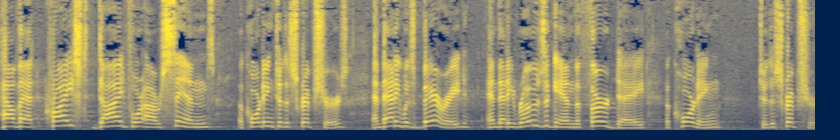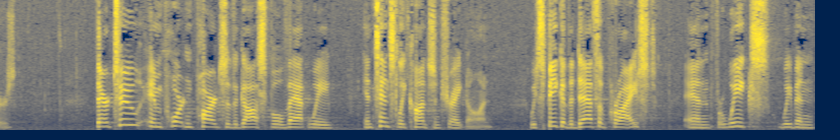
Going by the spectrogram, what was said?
how that Christ died for our sins according to the Scriptures, and that he was buried, and that he rose again the third day according to the Scriptures. There are two important parts of the gospel that we intensely concentrate on. We speak of the death of Christ, and for weeks we've been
